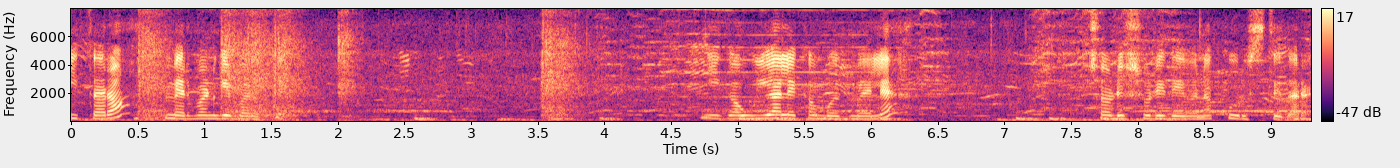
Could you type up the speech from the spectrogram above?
ಈ ಥರ ಮೆರವಣಿಗೆ ಬರುತ್ತೆ. ಈಗ ಉಯ್ಯಾಲೆ ಕಂಬದ ಮೇಲೆ ಚೌಡೇಶ್ವರಿ ದೇವನ ಕೂರಿಸ್ತಿದ್ದಾರೆ.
